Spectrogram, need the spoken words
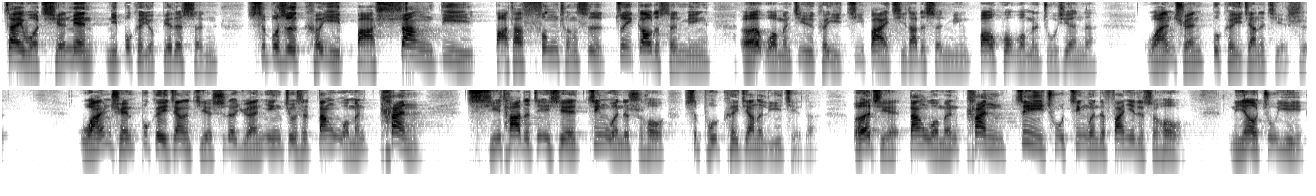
在我前面，你不可有别的神。是不是可以把上帝把它封成是最高的神明，而我们继续可以祭拜其他的神明，包括我们的祖先呢？完全不可以这样的解释，完全不可以这样解释的原因就是，当我们看其他的这些经文的时候，是不可以这样的理解的。而且，当我们看这一处经文的翻译的时候，你要注意，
